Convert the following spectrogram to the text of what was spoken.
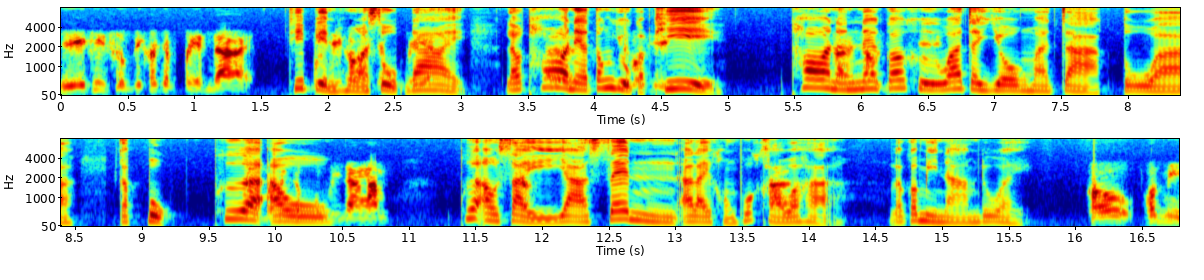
มีที่สูบที่เขาจะเปลี่ยนได้ ที่เปลี่ยนหัวสูบได้ แล้วท่อเนี่ยต้องอยู่กับที่ ท่อนั้นเนี่ยก็คือว่าจะโยงมาจากตัวกระปุกเพื่อเอามีน้ำเพื่อเอาใส่ยาเส้นอะไรของพวกเขาอะค่ะ แล้วก็มีน้ำด้วยเขาเขามี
